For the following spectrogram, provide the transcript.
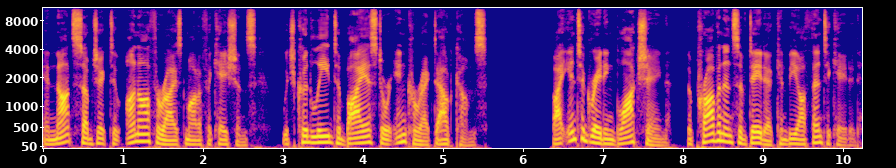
and not subject to unauthorized modifications, which could lead to biased or incorrect outcomes. By integrating blockchain, the provenance of data can be authenticated,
